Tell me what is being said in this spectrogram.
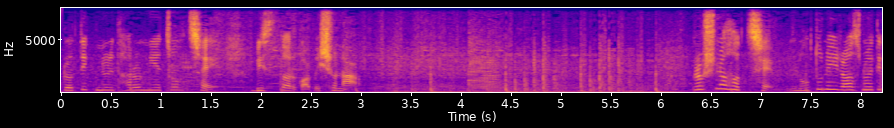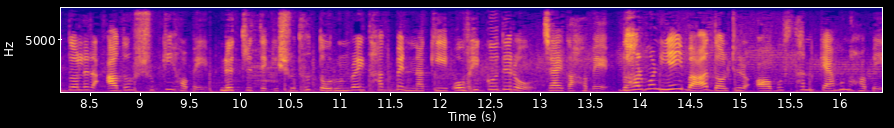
প্রতীক নির্ধারণ নিয়ে চলছে বিস্তর গবেষণা। প্রশ্ন হচ্ছে, নতুন এই রাজনৈতিক দলের আদর্শ কি হবে? নেতৃত্বে কি শুধু তরুণরাই থাকবেন নাকি অভিজ্ঞদেরও জায়গা হবে? ধর্ম নিয়েই বা দলটির অবস্থান কেমন হবে?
